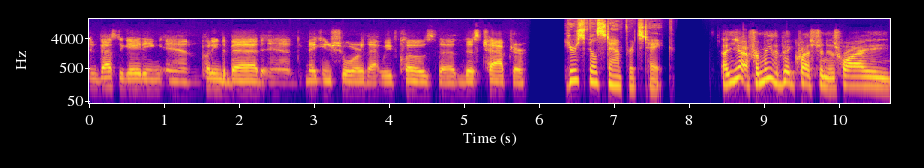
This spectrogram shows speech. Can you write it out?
investigating and putting to bed and making sure that we've closed the, this chapter. Here's Phil Stanford's take. Uh, yeah, for me, the big question is why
